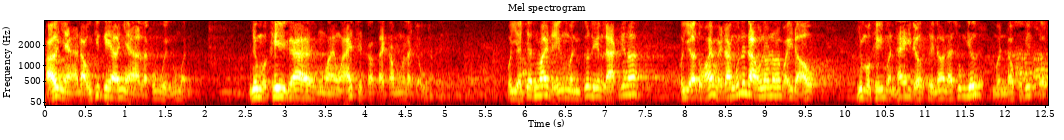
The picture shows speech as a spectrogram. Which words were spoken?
Ở nhà đậu chiếc ghe ở nhà là có quyền của mình. Nhưng mà khi ra ngoài ngoại thì tài công nó là chủ. đó Bây giờ trên máy điện mình cứ liên lạc với nó. Bây giờ tôi hỏi mày đang đến đâu nó nói 7 độ. Nhưng mà khi mình hay được thì nó đã xuống dưới, mình đâu có biết được.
